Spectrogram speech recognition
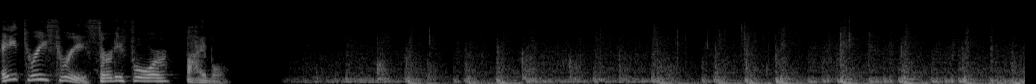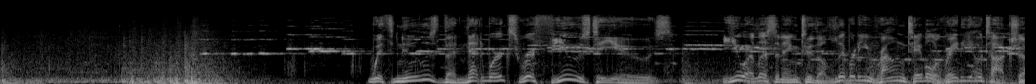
833-34-BIBLE. With news the networks refuse to use. You are listening to the Liberty Roundtable Radio Talk Show.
